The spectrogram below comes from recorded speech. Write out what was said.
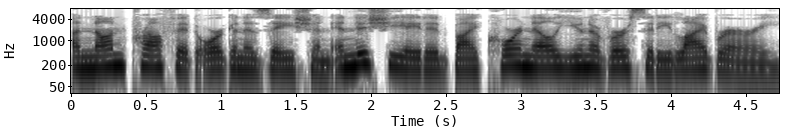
a non-profit organization initiated by Cornell University Library.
